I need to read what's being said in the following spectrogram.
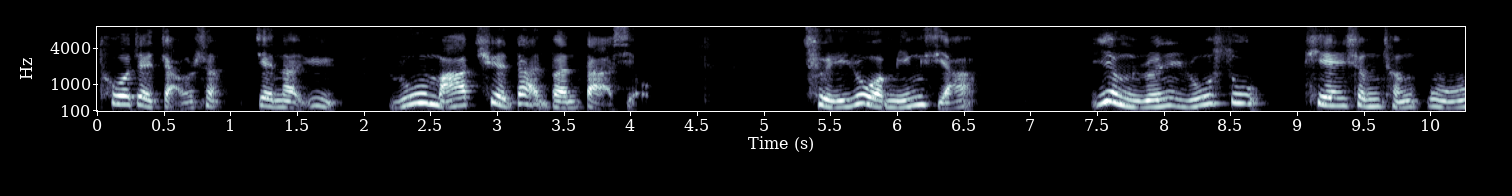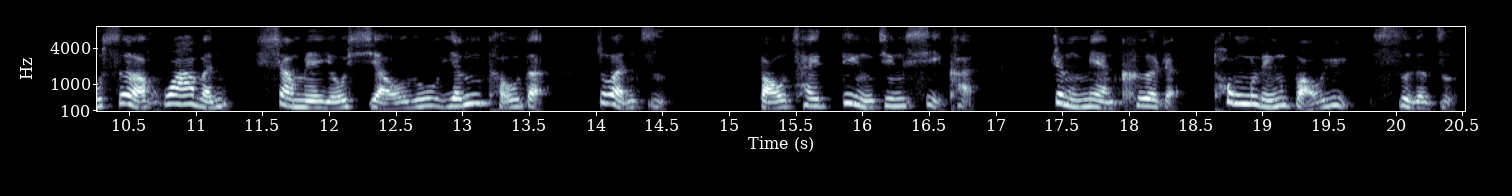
托在掌上，见那玉如麻雀蛋般大小，脆若明霞，硬润如酥，天生成五色花纹，上面有小如蝇头的篆字。宝钗定睛细看。正面刻着“通灵宝玉”四个字，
